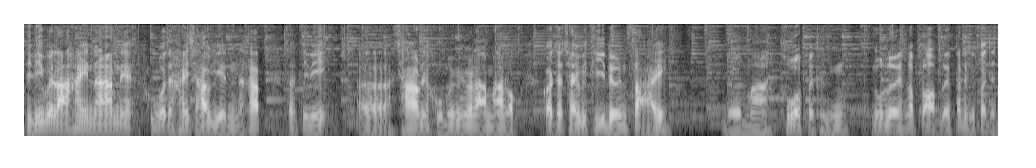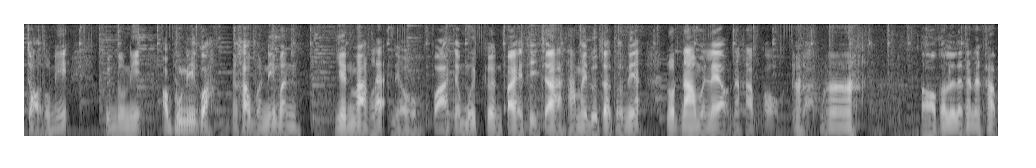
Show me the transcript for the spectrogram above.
ทีนี้เวลาให้น้ำเนี่ยครูก็จะให้เช้าเย็นนะครับ แต่ทีนี้ เช้าเนี่ยครูไม่มีเวลามาหรอก ก็จะใช้วิธีเดินสาย เดินมาทั่วไปถึงนู่นเลยรอบๆเลยก็เดี๋ยวก็จะเจาะตรงนี้ขึ้นตรงนี้เอาพรุ่งนี้กว่านะครับวันนี้มันเย็นมากแล้วเดี๋ยวฟ้าจะมืดเกินไปที่จะทำให้ดูแต่ตัวเนี้ยลดน้ำไว้แล้วนะครับก็อะมาต่อกันเลยแล้วกันนะครับ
